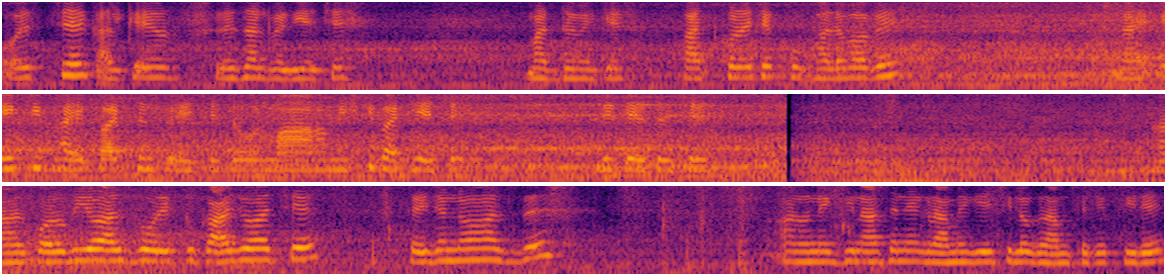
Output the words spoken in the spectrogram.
ও এসছে কালকে ওর রেজাল্ট বেরিয়েছে মাধ্যমিকের। পাস করেছে খুব ভালোভাবে। এইটটি ফাইভ পার্সেন্ট পেয়েছে। তো ওর মা মিষ্টি পাঠিয়েছে, দিতে এসেছে। আর করবিও আসবে, ওর একটু কাজও আছে, সেই জন্য আসবে। আর অনেক দিন আসেনি গ্রামে গিয়েছিল, গ্রাম থেকে ফিরে।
